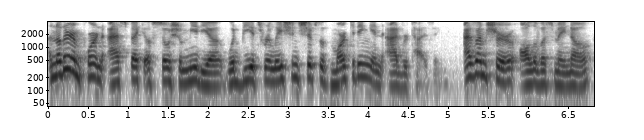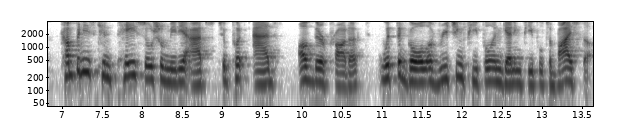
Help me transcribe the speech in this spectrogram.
Another important aspect of social media would be its relationships with marketing and advertising. As I'm sure all of us may know, companies can pay social media apps to put ads of their product with the goal of reaching people and getting people to buy stuff.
